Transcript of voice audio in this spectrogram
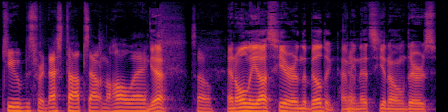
cubes for desktops out in the hallway. Yeah. So and only us here in the building. I yep. mean, that's you know, there's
